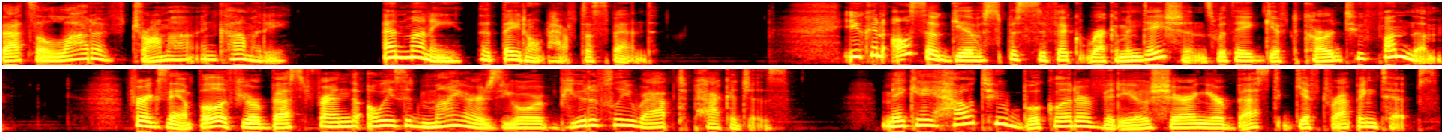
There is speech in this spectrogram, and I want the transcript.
That's a lot of drama and comedy, and money that they don't have to spend. You can also give specific recommendations with a gift card to fund them. For example, if your best friend always admires your beautifully wrapped packages, make a how to booklet or video sharing your best gift wrapping tips,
